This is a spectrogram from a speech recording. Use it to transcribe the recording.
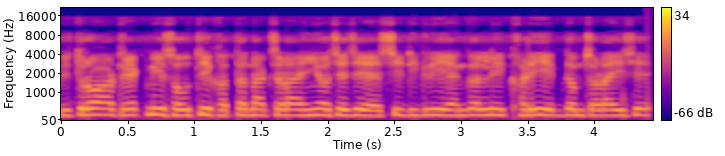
મિત્રો આ ટ્રેકની સૌથી ખતરનાક ચઢાઈ અહીંયા છે જે એંસી ડિગ્રી એંગલની ખડી એકદમ ચઢાઈ છે.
